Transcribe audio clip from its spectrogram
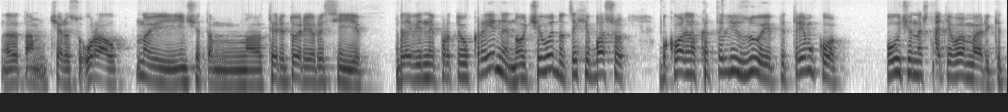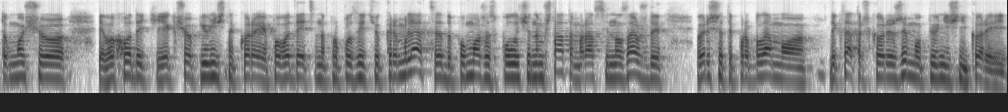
там через Урал, ну і інші там е, території Росії для війни проти України, ну очевидно, це хіба що буквально каталізує підтримку. Сполучених Штатів Америки, тому що е, виходить, якщо Північна Корея поведеться на пропозицію Кремля, це допоможе Сполученим Штатам раз і назавжди вирішити проблему диктаторського режиму у Північній Кореї.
